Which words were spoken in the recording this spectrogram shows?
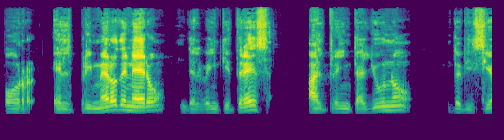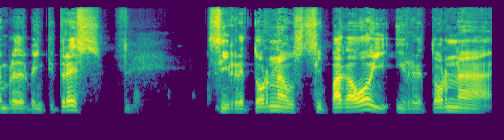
por el primero de enero del 23 al 31 de diciembre del 23. Si retorna, si paga hoy y retorna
